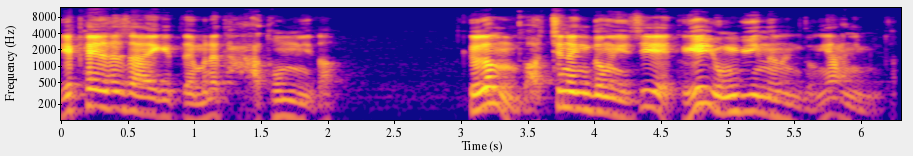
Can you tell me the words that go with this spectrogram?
이게 폐쇄 사회이기 때문에 다 돕니다. 그건 멋진 행동이지 그게 용기 있는 행동이 아닙니다.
